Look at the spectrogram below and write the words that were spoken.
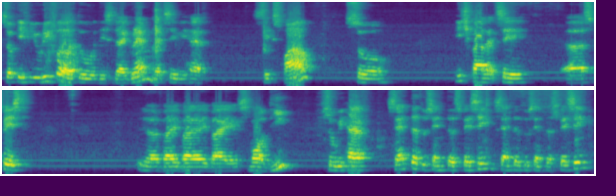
So if you refer to this diagram, let's say we have six pile, so each file, let's say, uh, spaced uh, by, by, by small d. So we have center to center spacing, center to center spacing.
